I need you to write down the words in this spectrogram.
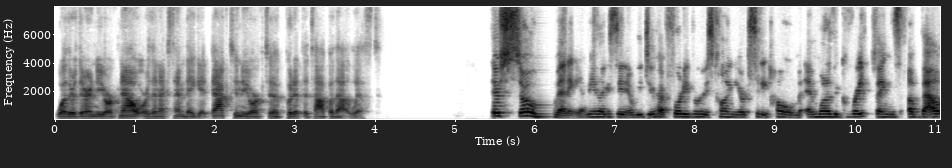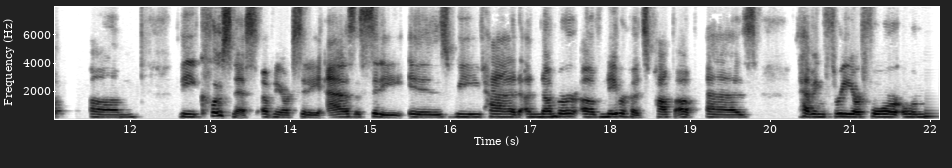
whether they're in New York now or the next time they get back to New York to put at the top of that list? There's so many. I mean, like I said, you know, we do have 40 breweries calling New York City home. And one of the great things about um, the closeness of New York City as a city is we've had a number of neighborhoods pop up as having three or four or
